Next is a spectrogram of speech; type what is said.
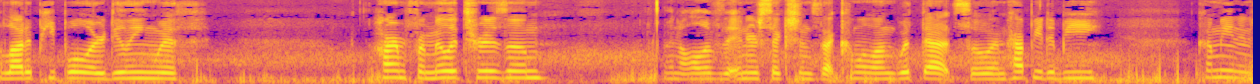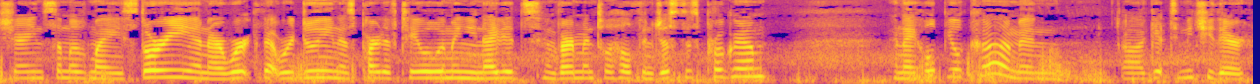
a lot of people are dealing with harm from militarism and all of the intersections that come along with that. So I'm happy to be coming and sharing some of my story and our work that we're doing as part of Tewa Women United's Environmental Health and Justice Program. And I hope you'll come and uh, get to meet you there.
